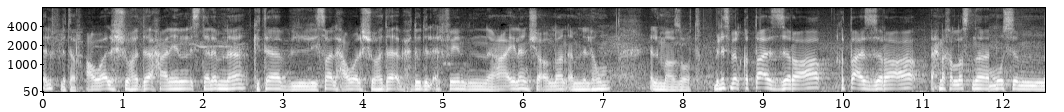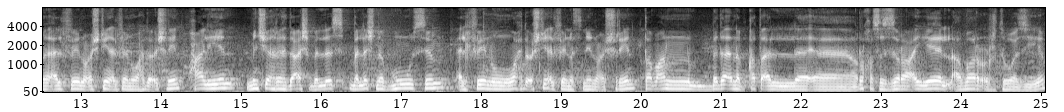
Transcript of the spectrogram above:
ألف لتر. عوائل الشهداء حاليا استلمنا كتاب لصالح عوائل الشهداء بحدود ال 2000 عائلة. إن شاء الله نأمن لهم لهم المازوت. بالنسبة لقطاع الزراعة قطاع الزراعة إحنا خلصنا موسم 2020 2021 وحاليا من شهر 11 بلش بلشنا بموسم 2021 2022 طبعا بدأنا بقطع الرخص الزراعية الآبار الارتوازية.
